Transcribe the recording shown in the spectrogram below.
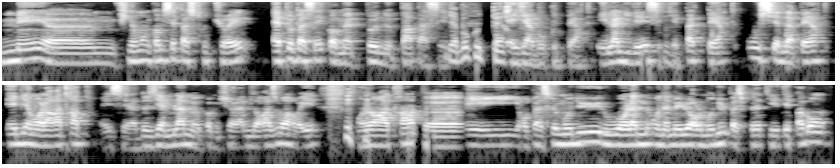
mais euh, finalement, comme c'est pas structuré, elle peut passer comme elle peut ne pas passer. Il y a beaucoup de pertes. Et il y a beaucoup de pertes. Et là, l'idée, c'est qu'il n'y ait pas de pertes. Ou s'il y a de la perte, eh bien, on la rattrape. Et c'est la deuxième lame, comme sur la lame de rasoir, vous voyez. On la rattrape euh, et il repasse le module, ou on, on améliore le module parce que peut-être qu'il n'était pas bon,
